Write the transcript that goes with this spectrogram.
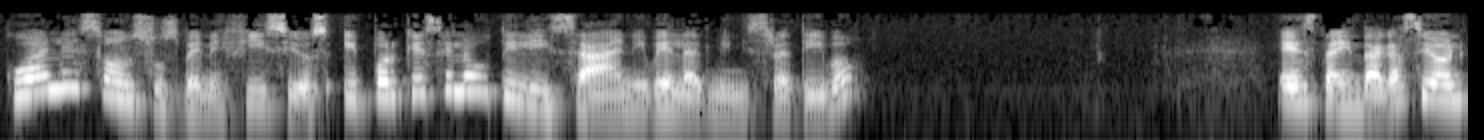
¿Cuáles son sus beneficios? ¿Y por qué se lo utiliza a nivel administrativo? Esta indagación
